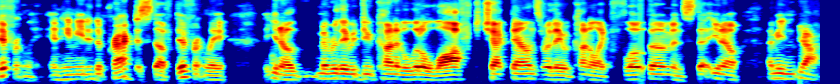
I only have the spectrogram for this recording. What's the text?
differently, and he needed to practice stuff differently. You know, remember they would do kind of the little loft checkdowns where they would kind of like float them instead. You know, I mean, yeah,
